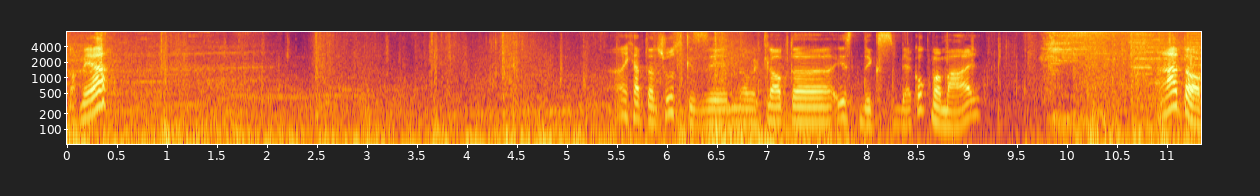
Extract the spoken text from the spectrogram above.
Noch mehr? Ah, ich habe da einen Schuss gesehen, aber ich glaube, da ist nichts mehr. Gucken wir mal. Ah, doch.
